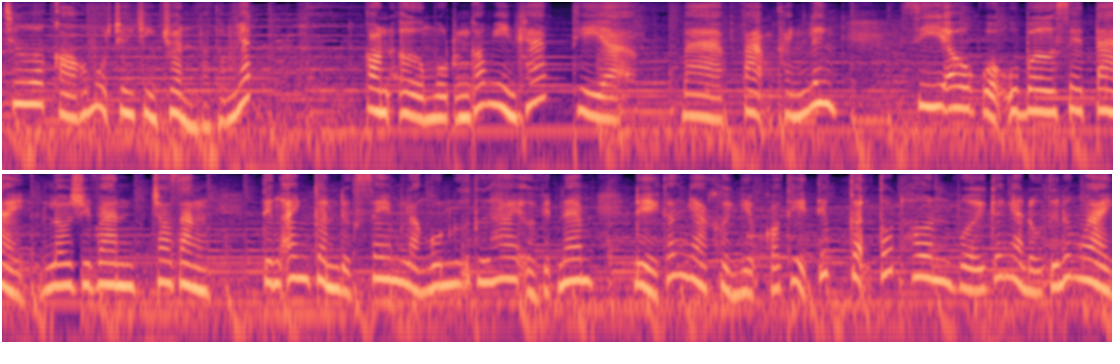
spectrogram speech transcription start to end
chưa có một chương trình chuẩn và thống nhất. Còn ở một góc nhìn khác thì à, bà Phạm Khánh Linh, CEO của Uber xe tải Logivan cho rằng tiếng Anh cần được xem là ngôn ngữ thứ hai ở Việt Nam để các nhà khởi nghiệp có thể tiếp cận tốt hơn với các nhà đầu tư nước ngoài.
